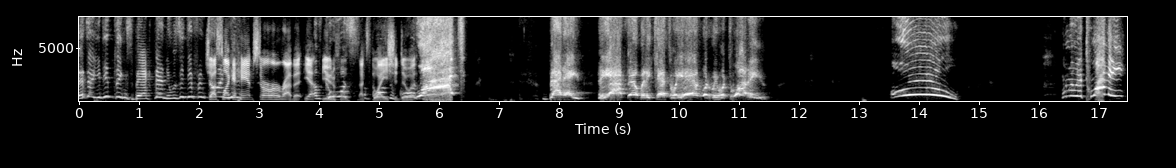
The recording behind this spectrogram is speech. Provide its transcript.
that's how you did things back then. It was a different just time. like You a had- hamster or a rabbit. Yeah, Of beautiful. course, That's of the way you should do it. What? Betty, he asked how many kids we had when we were 20. Oh! When we were 20? I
